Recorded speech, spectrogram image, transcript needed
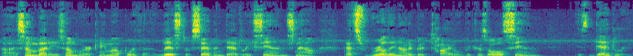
uh, somebody somewhere came up with a list of seven deadly sins. Now, that's really not a good title because all sin is deadly.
